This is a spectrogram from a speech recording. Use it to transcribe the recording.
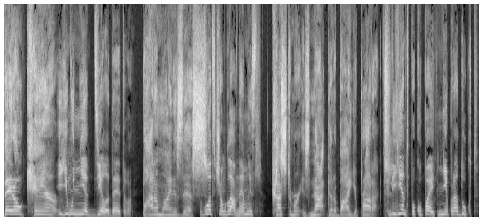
they don't care. И ему нет дела до этого. Bottom line is this Вот в чем главная мысль. Customer is not going to buy your product, Клиент покупает не продукт,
